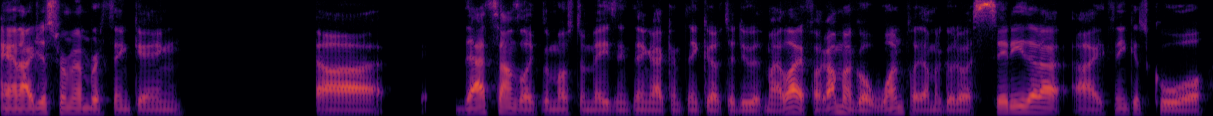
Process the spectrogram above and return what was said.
And I just remember thinking, uh, that sounds like the most amazing thing I can think of to do with my life. Like I'm gonna go one place. I'm gonna go to a city that I, I think is cool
